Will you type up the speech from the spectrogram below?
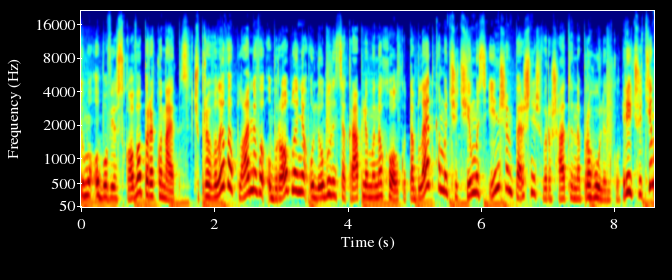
Тому обов'язково переконайтесь, чи провели ви планове оброблення улюбленця краплями на холку, таблетками чи чимось іншим, перш ніж вирушати на прогулянку. Річ у тім,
